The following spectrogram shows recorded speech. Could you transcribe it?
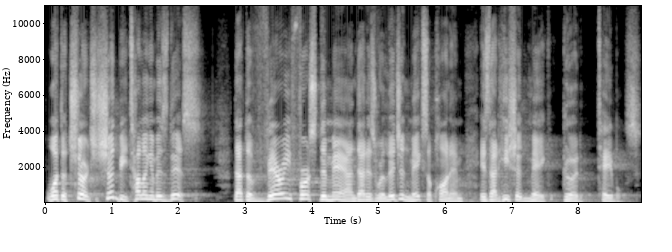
What the church should be telling him is this that the very first demand that his religion makes upon him is that he should make good tables.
